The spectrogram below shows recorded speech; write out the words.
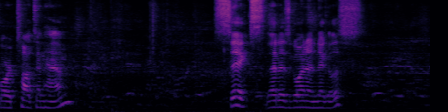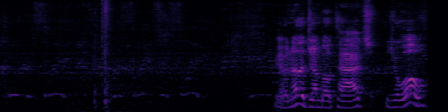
for Tottenham. 6, that is going to Nicholas. We have another jumbo patch, Joao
